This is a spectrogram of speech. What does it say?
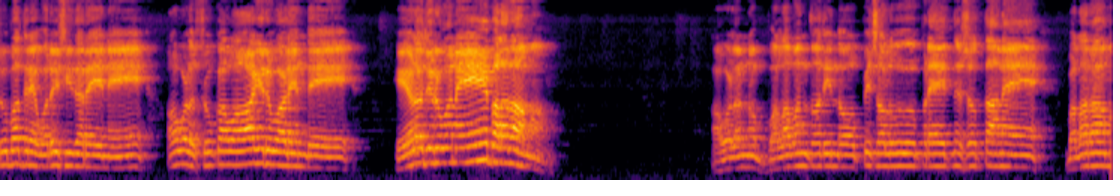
ಸುಭದ್ರೆ ಒಲಿಸಿದರೇನೆ ಅವಳು ಸುಖವಾಗಿರುವಳೆಂದೇ ಹೇಳದಿರುವನೇ ಬಲರಾಮ. ಅವಳನ್ನು ಬಲವಂತದಿಂದ ಒಪ್ಪಿಸಲು ಪ್ರಯತ್ನಿಸುತ್ತಾನೆ ಬಲರಾಮ.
